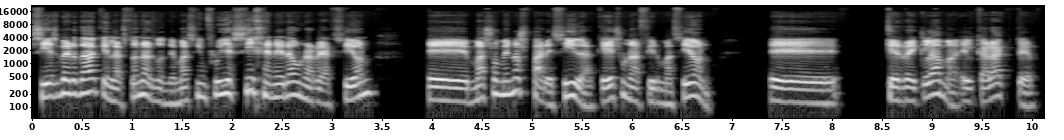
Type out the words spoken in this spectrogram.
Si es verdad que en las zonas donde más influye sí genera una reacción eh, más o menos parecida, que es una afirmación eh, que reclama el carácter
